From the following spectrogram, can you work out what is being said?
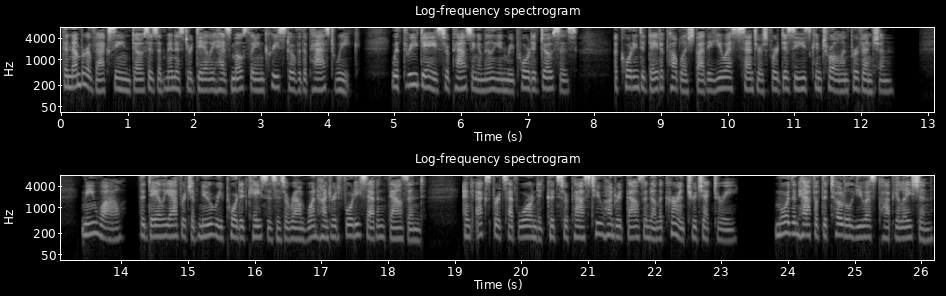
The number of vaccine doses administered daily has mostly increased over the past week, with three days surpassing a million reported doses, according to data published by the U.S. Centers for Disease Control and Prevention. Meanwhile, the daily average of new reported cases is around 147,000, and experts have warned it could surpass 200,000 on the current trajectory. More than half of the total U.S. population,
